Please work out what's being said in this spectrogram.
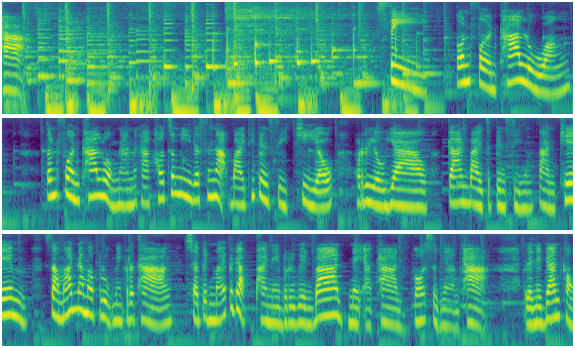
ค่ะ 4. ต้นเฟิร์นข้าหลวง ต้นเฟิร์นข้าหลวงนั้นนะคะ เขาจะมีลักษณะใบที่เป็นสีเขียว เรียวยาว ก้านใบจะเป็นสีน้ำตาลเข้ม สามารถนำมาปลูกในกระถาง ใช้เป็นไม้ประดับภายในบริเวณบ้าน ในอาคารก็สวยงามค่ะและในด้านของ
